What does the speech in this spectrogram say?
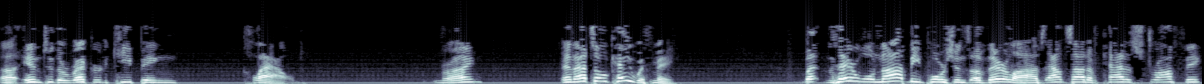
uh, into the record keeping cloud. Right? And that's okay with me. But there will not be portions of their lives outside of catastrophic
